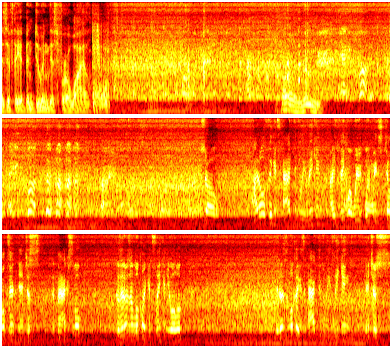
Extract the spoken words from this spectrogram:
as if they had been doing this for a while. Holy. so I don't think it's actively leaking. I think when we when we tilt it, it just the maximum because it doesn't look like it's leaking. You will look. It doesn't look like it's actively leaking. It just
